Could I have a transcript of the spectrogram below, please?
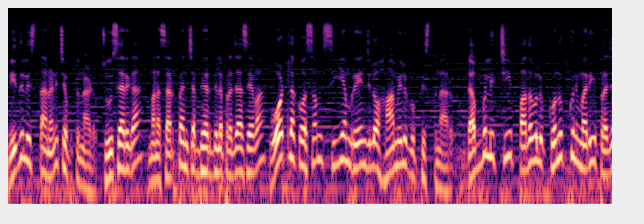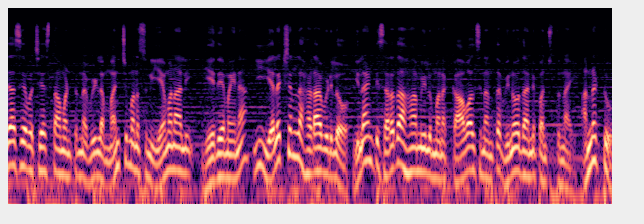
నిధులిస్తానని చెబుతున్నాడు చూశారుగా? మన సర్పంచ్ అభ్యర్థుల ప్రజాసేవ ఓట్ల కోసం సీఎం రేంజ్లో హామీలు గుప్పిస్తున్నారు. డబ్బులిచ్చి పదవులు కొనుక్కుని మరీ ప్రజాసేవ చేస్తామంటున్న వీళ్ళ మంచి మనసును ఏమనాలి? ఏదేమైనా? ఈ ఎలక్షన్ల హడావిడిలో ఇలాంటి సరదా హామీలు మనకు కావాల్సినంత వినోదాన్ని పంచుతున్నాయి. అన్నట్టు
